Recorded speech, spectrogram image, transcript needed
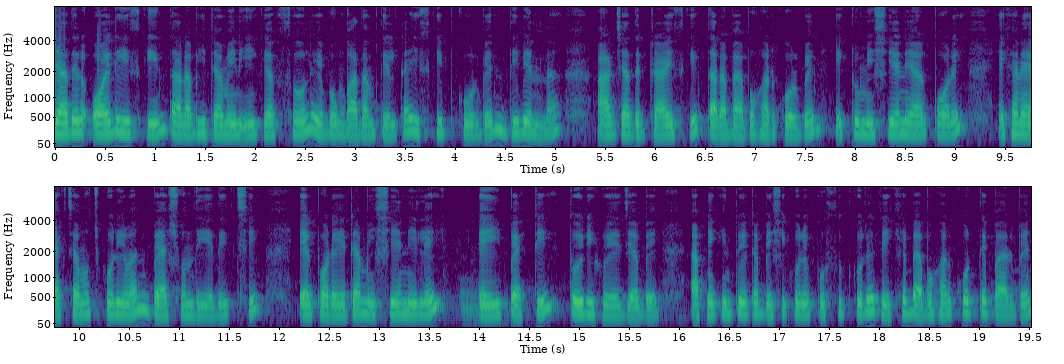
যাদের অয়েলি স্কিন তারা ভিটামিন ই ক্যাপসুল এবং বাদাম তেলটা স্কিপ করবেন, দিবেন না। আর যাদের ড্রাই স্কিন তারা ব্যবহার করবেন। একটু মিশিয়ে নেওয়ার পরে এখানে এক চামচ পরিমাণ বেসন দিয়ে দিচ্ছি। এরপরে এটা মিশিয়ে নিলেই এই প্যাকটি তৈরি হয়ে যাবে। আপনি কিন্তু এটা বেশি করে প্রস্তুত করে রেখে ব্যবহার করতে পারবেন।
